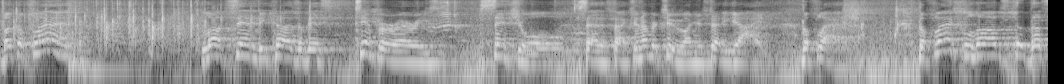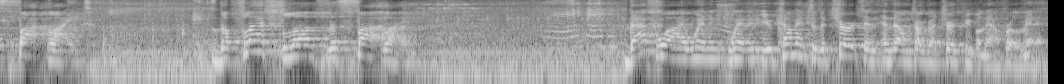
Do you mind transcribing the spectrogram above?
But the flesh loves sin because of its temporary sensual satisfaction. Number two on your study guide the flesh. The flesh loves the spotlight. The flesh loves the spotlight. That's why when, when you come into the church, and, and I'm talking about church people now for a minute.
